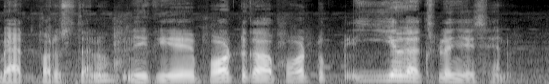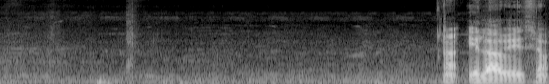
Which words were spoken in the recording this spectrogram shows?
బ్యాక్ పరుస్తాను. నీకు ఏ పాటుకు ఆ పాటు క్లియర్గా ఎక్స్ప్లెయిన్ చేశాను. ఇలా వేసాం.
